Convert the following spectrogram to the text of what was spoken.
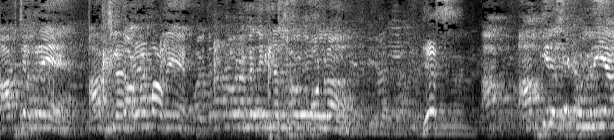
आप चल रहे हैं। आप सीधा रहे हैं। मैं तेरी नसों को खोल रहा हूँ। यस आप आपकी नसें खुल रही है?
